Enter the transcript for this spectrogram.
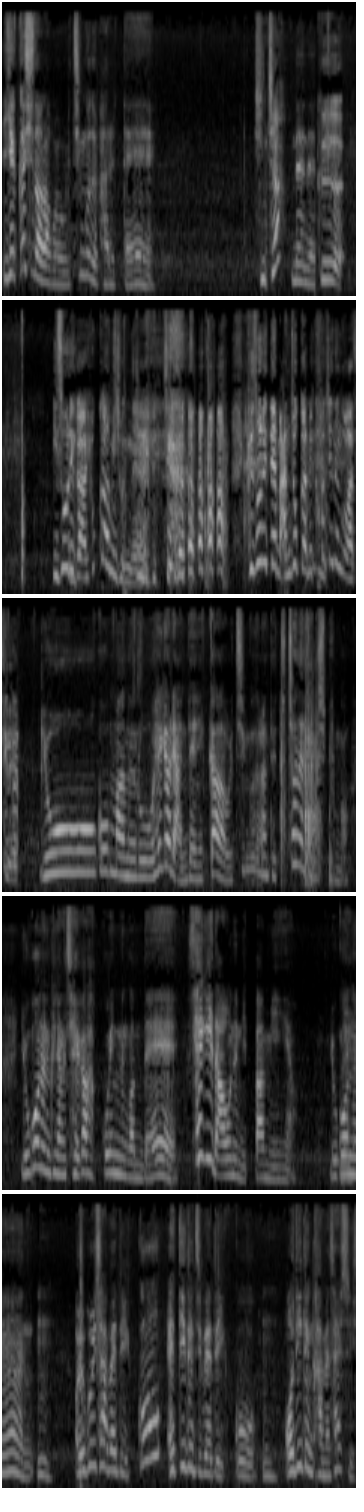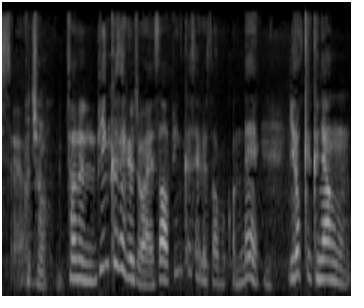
이게 끝이더라고요 우리 친구들 바를 때 진짜? 네네 그, 이 소리가 효과음이 좋네. 그 소리 때문에 만족감이 커지는 것 같아요. 요것만으로 해결이 안 되니까 우리 친구들한테 추천해주고 싶은 거 요거는 그냥 제가 갖고 있는 건데 색이 나오는 립밤이에요 요거는 음, 얼굴샵에도 있고 에뛰드 집에도 있고 음. 어디든 가면 살 수 있어요 그쵸. 저는 핑크색을 좋아해서 핑크색을 써볼 건데 음. 이렇게 그냥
